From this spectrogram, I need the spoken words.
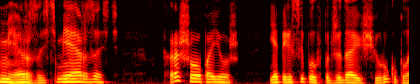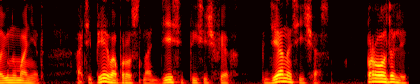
Мерзость, мерзость. Хорошо поешь. Я пересыпал в поджидающую руку половину монет. А теперь вопрос на десять тысяч ферх. Где она сейчас? Продали,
